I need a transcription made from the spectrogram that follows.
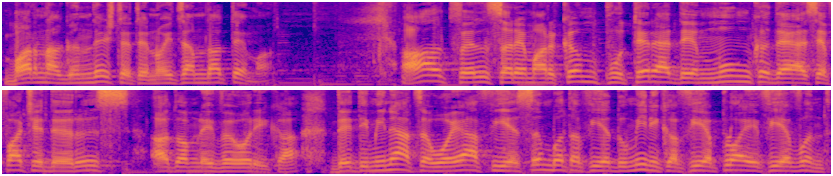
Barna, gândește-te, noi ți-am dat tema. Altfel să remarcăm puterea de muncă de a se face de râs a doamnei Veorica. De dimineață o ia fie sâmbătă, fie duminică, fie ploaie, fie vânt.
